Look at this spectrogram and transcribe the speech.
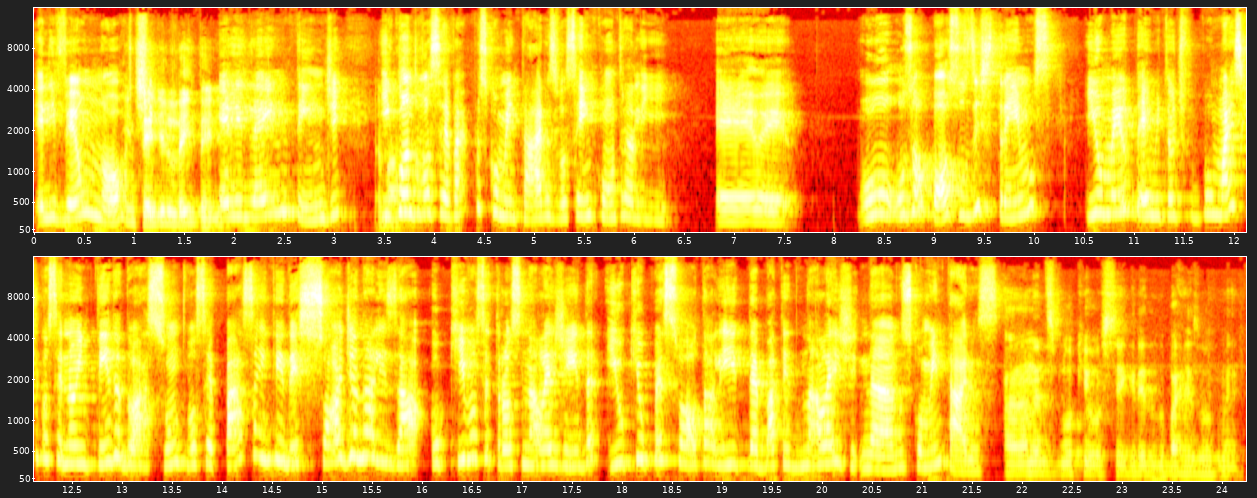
ele vê um norte. Entende, ele lê, entende. Ele lê e entende. É e massa. quando você vai para os comentários, você encontra ali é, é, o- os opostos, os extremos e o meio termo. Então, tipo, por mais que você não entenda do assunto, você passa a entender só de analisar o que você trouxe na legenda e o que o pessoal tá ali debatendo na lege- na, nos comentários. A Ana desbloqueou o segredo do bairro desenvolvimento.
